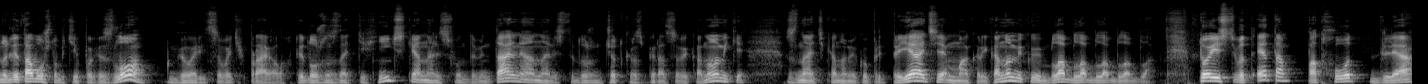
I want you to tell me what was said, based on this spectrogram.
Но для того, чтобы тебе повезло, говорится в этих правилах, ты должен знать технический анализ, фундаментальный анализ, ты должен четко разбираться в экономике, знать экономику предприятия, макроэкономику и бла-бла-бла-бла-бла. То есть вот это подход для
